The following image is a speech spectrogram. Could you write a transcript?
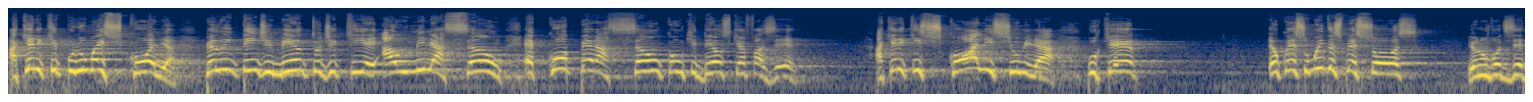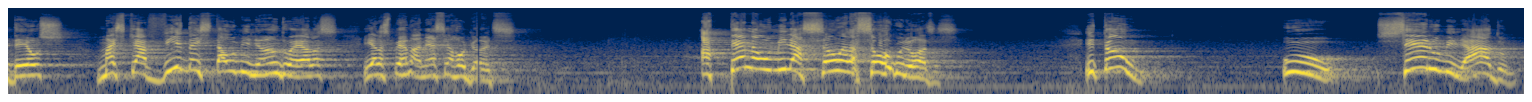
aquele que por uma escolha, pelo entendimento de que a humilhação é cooperação com o que Deus quer fazer, aquele que escolhe se humilhar, porque eu conheço muitas pessoas, eu não vou dizer Deus, mas que a vida está humilhando elas e elas permanecem arrogantes. Até na humilhação elas são orgulhosas. Então, o ser humilhado,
